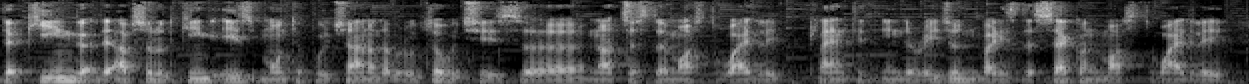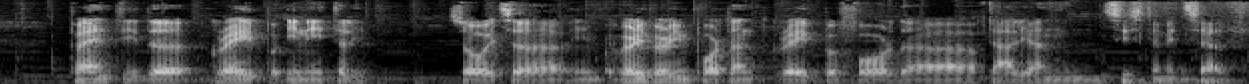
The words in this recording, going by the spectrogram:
the king, the absolute king is Montepulciano d'Abruzzo, which is uh, not just the most widely planted in the region, but is the second most widely planted uh, grape in Italy. So it's a, a, very, very important grape for the Italian system itself.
